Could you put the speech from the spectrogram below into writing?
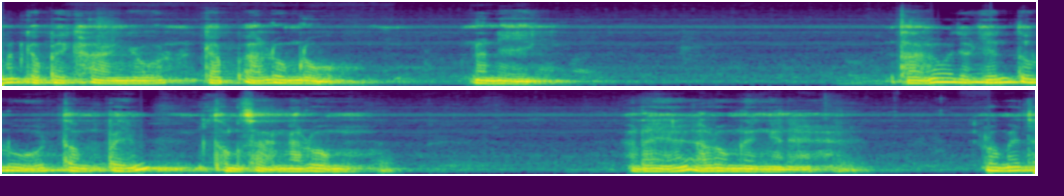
มันก็ไปข้างอยู่กับอารมณ์รู้นั่นเองถ้าเขาอยากเห็นตัวรู้ต้องไปต้องสร้างอารมณ์ อะไรนะอารมณ์หนึ่งอะนะลมหายใจ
